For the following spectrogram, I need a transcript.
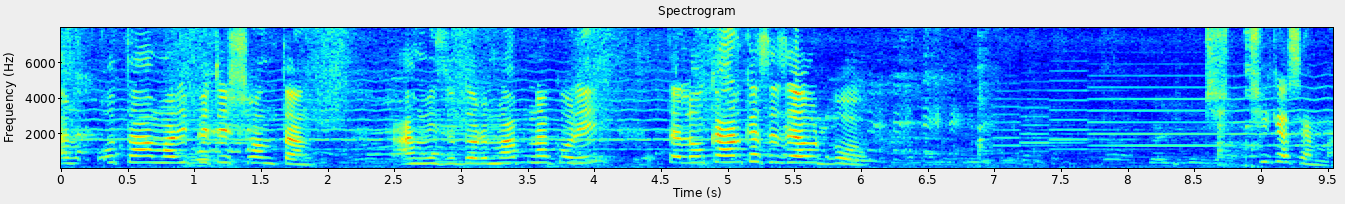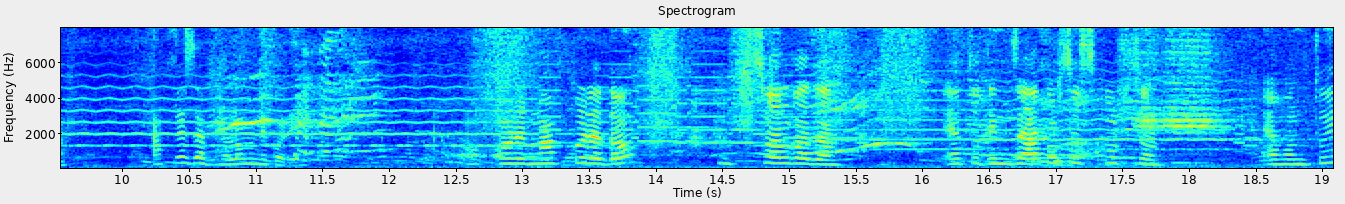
আর ও তো আমারই পেটের সন্তান। আমি যদি ওরে মাপ না করি তাহলে ও কার কাছে যা উঠবো? ঠিক আছে আম্মা। আপনি যা ভালো মনে করেন। ওরে মাফ করে দাও। চল বাজান এতদিন যা করছিস করছ এখন তুই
